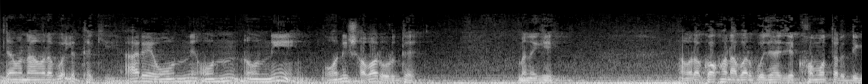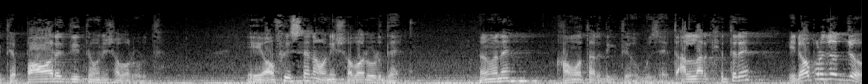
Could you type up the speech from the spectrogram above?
যেমন আমরা বলে থাকি, আরে উনি উনি সবার ঊর্ধ্বে। মানে কি? কখন আবার বোঝায় যে ক্ষমতার দিক থেকে পাওয়ারের দিক থেকে উনি সবার ঊর্ধ্বে। এই অফিসে না উনি সবার ঊর্ধ্বে। তার মানে ক্ষমতার দিক থেকে বুঝাই তো আল্লাহর ক্ষেত্রে এটাও প্রযোজ্য।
